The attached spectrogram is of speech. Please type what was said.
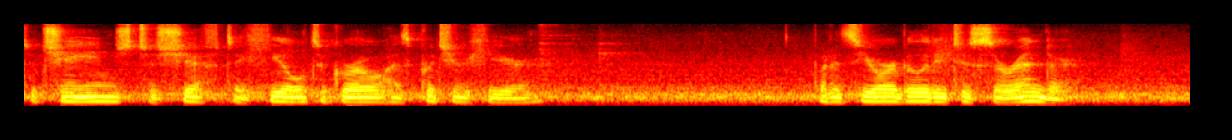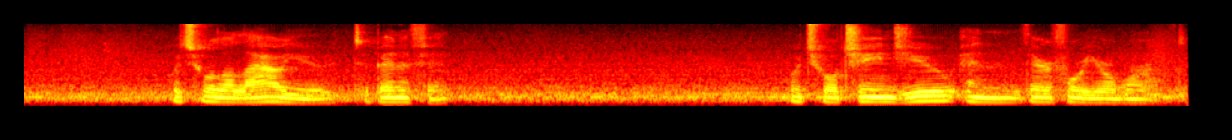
to change, to shift, to heal, to grow has put you here but it's your ability to surrender which will allow you to benefit, which will change you and therefore your world.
